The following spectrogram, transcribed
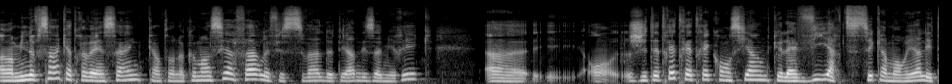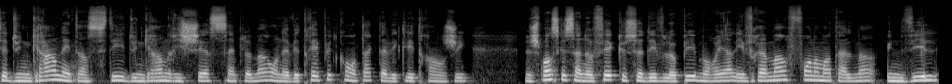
en 1985, quand on a commencé à faire le Festival de théâtre des Amériques, euh, j'étais très, très, très consciente que la vie artistique à Montréal était d'une grande intensité, d'une grande richesse. Simplement, on avait très peu de contact avec l'étranger. Mais je pense que ça n'a fait que se développer. Montréal est vraiment fondamentalement une ville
